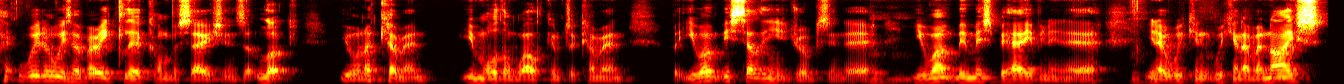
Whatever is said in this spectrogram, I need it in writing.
we'd always have very clear conversations that look, you want to come in, you're more than welcome to come in, but you won't be selling your drugs in here, Mm-hmm. you won't be misbehaving in here. You know, we can we can have a nice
